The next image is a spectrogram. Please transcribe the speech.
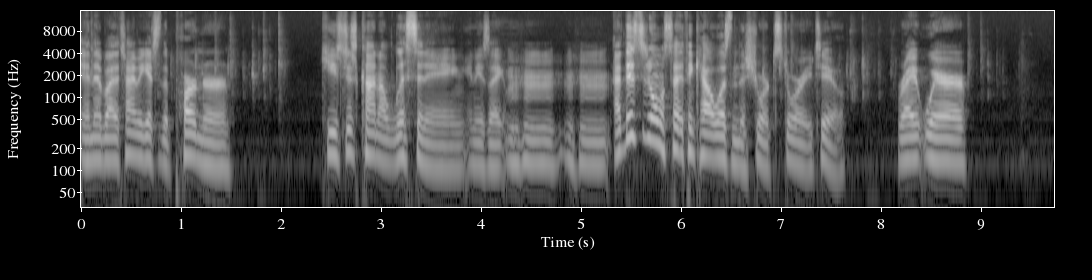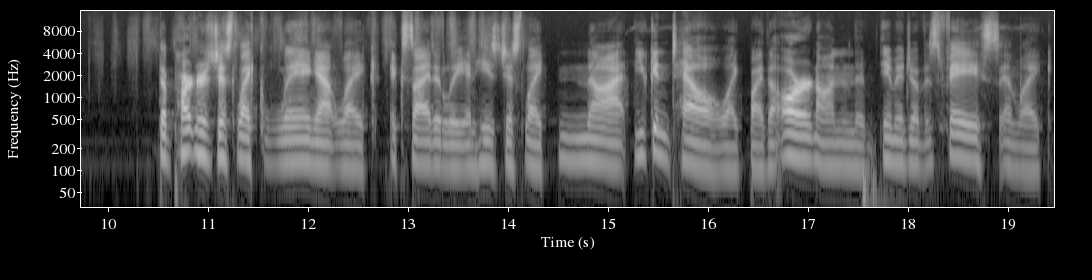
and then by the time he gets to the partner, he's just kind of listening, and he's like, mm-hmm, mm-hmm. And this is almost I think how it was in the short story too, right where the partner's just like laying out like excitedly and he's just like not you can tell like by the art on the image of his face and like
